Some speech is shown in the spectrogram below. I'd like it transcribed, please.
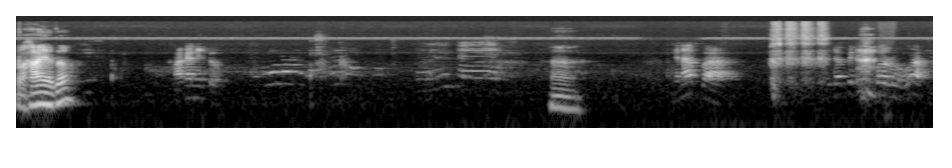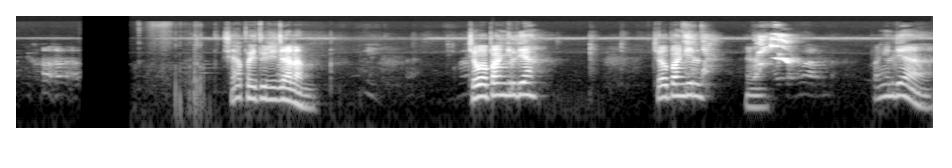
Bahaya tuh. Makan itu. Nah. Kenapa? Tidak pengen baru. Wah. Siapa itu di dalam? Coba panggil dia. Coba panggil. Ya. Panggil dia.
